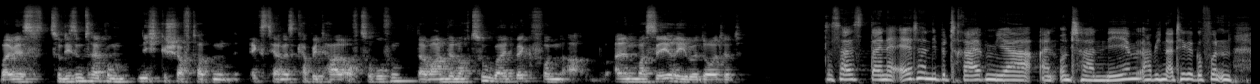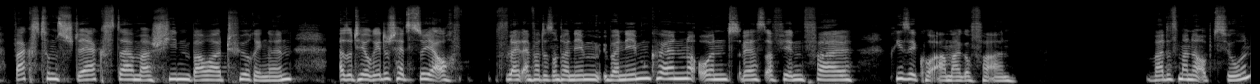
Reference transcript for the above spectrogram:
weil wir es zu diesem Zeitpunkt nicht geschafft hatten, externes Kapital aufzurufen. Da waren wir noch zu weit weg von allem, was Serie bedeutet. Das heißt, deine Eltern, die betreiben ja ein Unternehmen, habe ich einen Artikel gefunden, wachstumsstärkster Maschinenbauer Thüringen. Also theoretisch hättest du ja auch vielleicht einfach das Unternehmen übernehmen können und wärst auf jeden Fall risikoarmer gefahren. War das mal eine Option?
